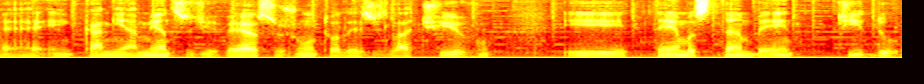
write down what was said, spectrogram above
é, encaminhamentos diversos junto ao Legislativo e temos também tido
